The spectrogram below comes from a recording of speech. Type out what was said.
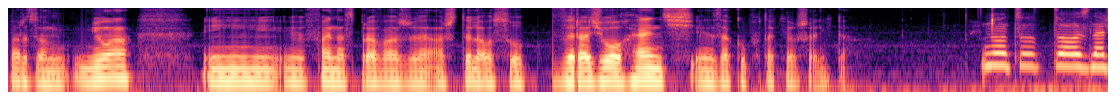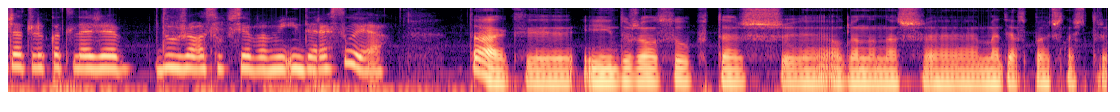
bardzo miła i fajna sprawa, że aż tyle osób wyraziło chęć y, zakupu takiego szalika. No to, to oznacza tylko tyle, że dużo osób się wami interesuje. Tak, y, i dużo osób też ogląda nasze media społeczność, które-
